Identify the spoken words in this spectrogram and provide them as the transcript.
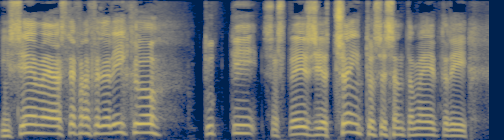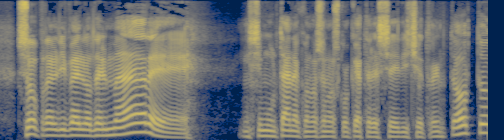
Insieme a Stefano Federico, tutti sospesi a 160 metri sopra il livello del mare, in simultanea quando sono scoccate le 16.38,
